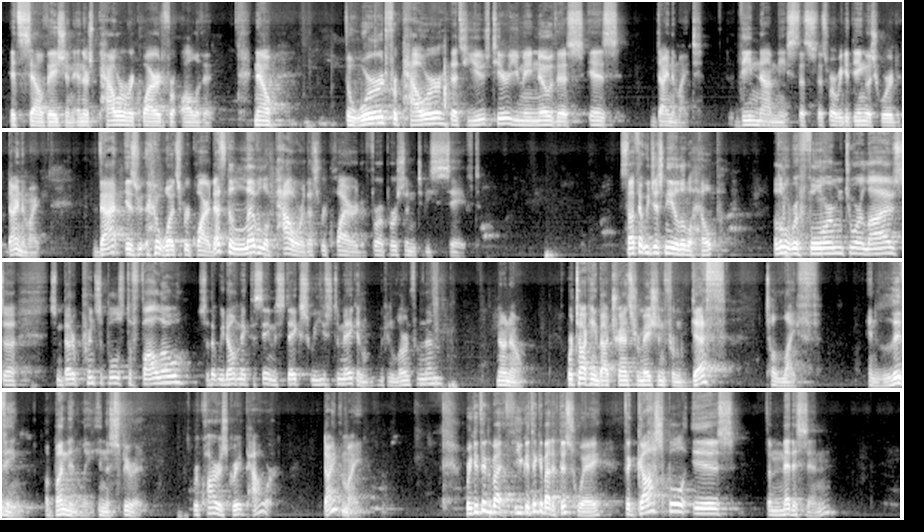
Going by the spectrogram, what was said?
It's salvation, and there's power required for all of it. Now, the word for power that's used here, you may know this, is dynamite. Dynamis. That's, that's where we get the English word dynamite. That is what's required. That's the level of power that's required for a person to be saved. It's not that we just need a little help, a little reform to our lives, uh, some better principles to follow so that we don't make the same mistakes we used to make and we can learn from them. No, no. We're talking about transformation from death to life and living abundantly in the Spirit requires great power, dynamite. We can think about you can think about it this way: the gospel is the medicine,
